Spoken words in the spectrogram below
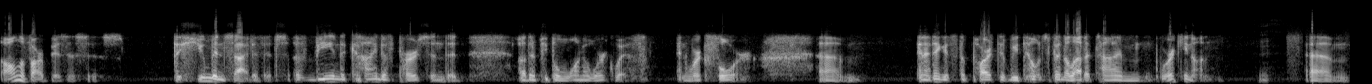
all of our businesses the human side of it, of being the kind of person that other people want to work with and work for. Um, and I think it's the part that we don't spend a lot of time working on. Um,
